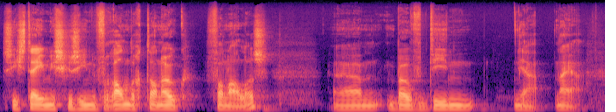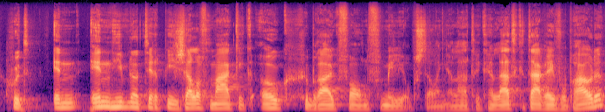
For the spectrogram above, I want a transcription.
systemisch gezien verandert dan ook van alles. Um, bovendien, ja, nou ja, goed. In, in hypnotherapie zelf maak ik ook gebruik van familieopstellingen. Laat ik, laat ik het daar even op houden.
